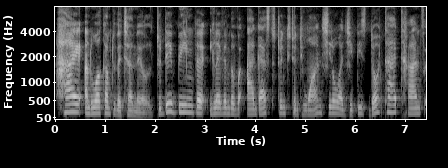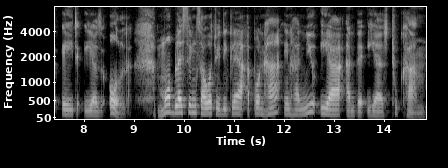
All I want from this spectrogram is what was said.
Hi and welcome to the channel. Today being the 11th of August 2021, Shiru GP's daughter turns 8 years old. More blessings are what we declare upon her in her new year and the years to come.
